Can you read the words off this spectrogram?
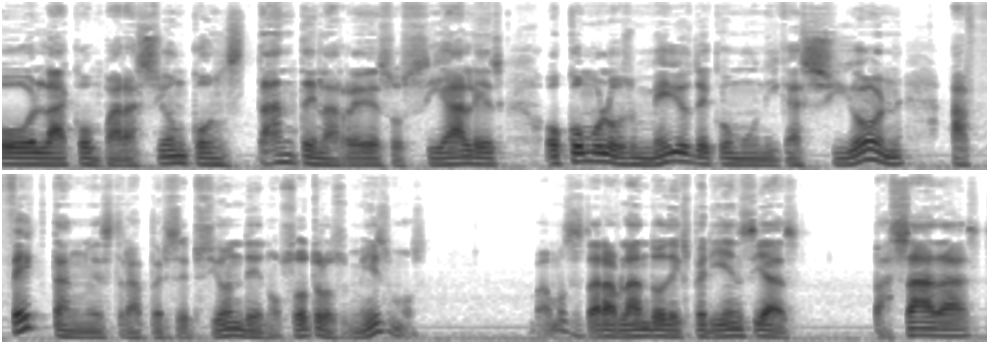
o la comparación constante en las redes sociales o cómo los medios de comunicación afectan nuestra percepción de nosotros mismos. Vamos a estar hablando de experiencias pasadas,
